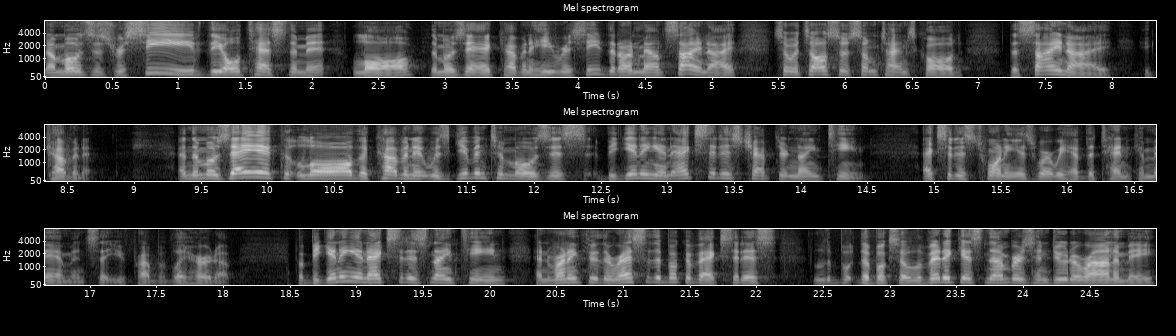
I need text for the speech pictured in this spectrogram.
Now, Moses received the Old Testament law, the Mosaic covenant. He received it on Mount Sinai, so it's also sometimes called the Sinai covenant. And the Mosaic law, the covenant, was given to Moses beginning in Exodus chapter 19. Exodus 20 is where we have the Ten Commandments that you've probably heard of. But beginning in Exodus 19 and running through the rest of the book of Exodus, the books of Leviticus, Numbers, and Deuteronomy,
